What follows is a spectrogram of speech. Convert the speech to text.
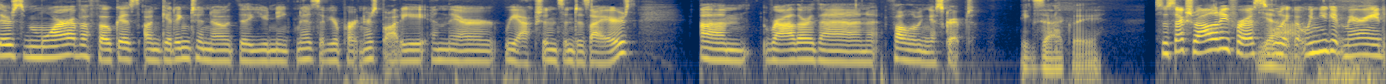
there's more of a focus on getting to know the uniqueness of your partner's body and their reactions and desires um, rather than following a script. Exactly. So sexuality for us, Yeah. like when you get married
